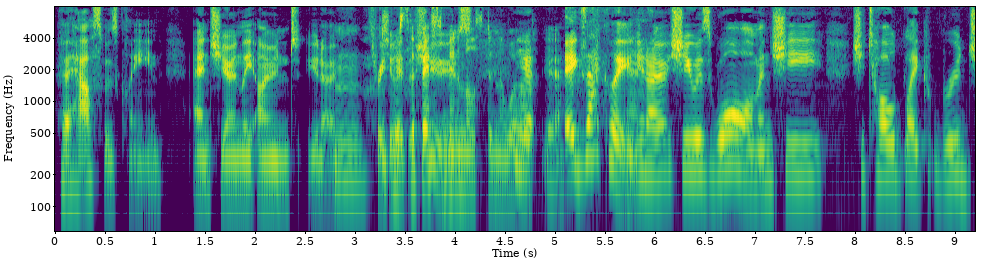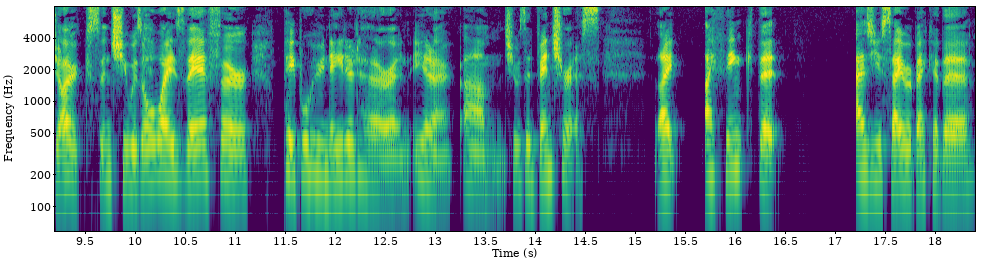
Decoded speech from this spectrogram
her house was clean and she only owned, you know, mm, three she pairs was the best minimalist in the world. Yeah, yeah. exactly. Yeah. You know, she was warm and she she told like rude jokes and she was always there for people who needed her and you know, um, she was adventurous. Like I think that, as you say, Rebecca, the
